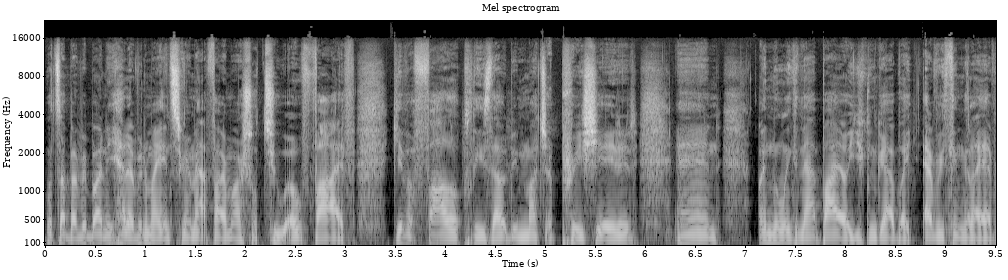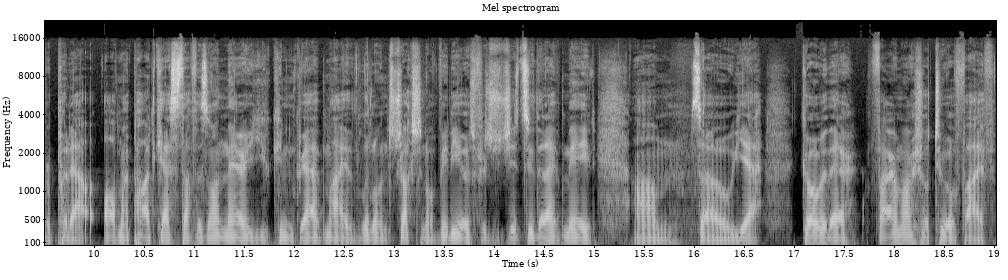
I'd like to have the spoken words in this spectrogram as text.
What's up, everybody? Head over to my Instagram at firemarshal205. Give a follow, please. That would be much appreciated. And in the link in that bio, you can grab like everything that I ever put out. All my podcast stuff is on there. You can grab my little instructional videos for jiu-jitsu that I've made. Um, so yeah, go over there, firemarshal205.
